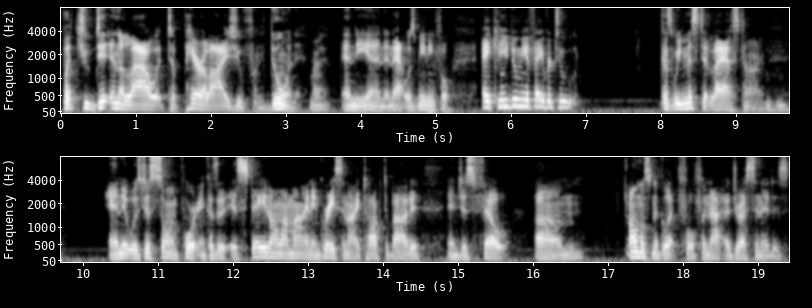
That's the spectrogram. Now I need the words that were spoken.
but you didn't allow it to paralyze you from doing it. Right. In the end, and that was meaningful. Hey, can you do me a favor too? Because we missed it last time. Mm-hmm. And it was just so important because it, it, stayed on my mind, and Grace and I talked about it and just felt um, almost neglectful for not addressing it. Is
